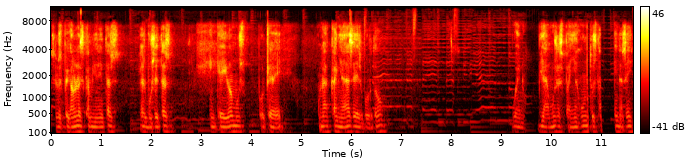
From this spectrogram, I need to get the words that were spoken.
se nos pegaron las camionetas, las busetas en que íbamos porque una cañada se desbordó. Bueno, viajamos a España juntos también hace,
